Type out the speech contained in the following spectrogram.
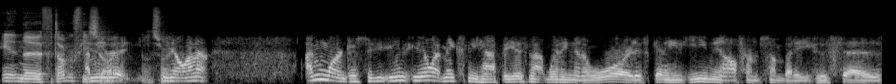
In the photography I mean, side, the, oh, you know, I'm, I'm more interested. You, you know what makes me happy is not winning an award; is getting an email from somebody who says,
